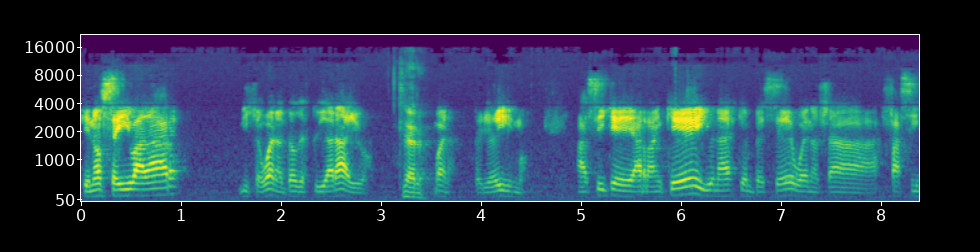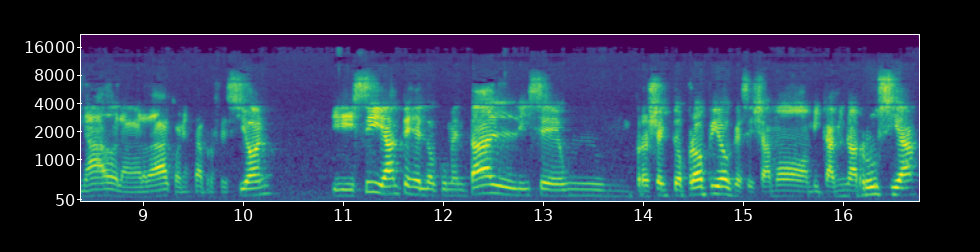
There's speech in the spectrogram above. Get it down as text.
que, no se iba a dar, dije, bueno, tengo que estudiar algo. Claro. Bueno, periodismo. Así que arranqué y una vez que empecé, bueno, ya fascinado, la verdad, con esta profesión. Y sí, antes del documental hice un proyecto propio que se llamó Mi Camino a Rusia,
